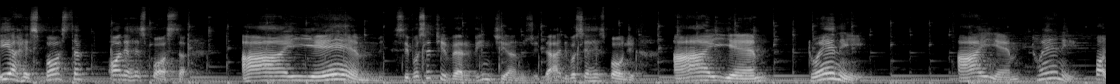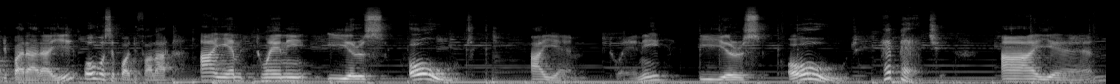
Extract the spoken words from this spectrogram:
E a resposta? Olha a resposta. I am. Se você tiver 20 anos de idade, você responde I am 20. I am 20. Pode parar aí ou você pode falar I am 20 years old. I am 20 years old. Repete. I am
